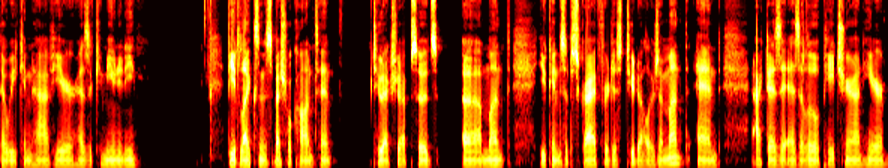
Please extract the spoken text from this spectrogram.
that we can have here as a community. If you'd like some special content, two extra episodes a month, you can subscribe for just $2 a month and act as a, as a little Patreon here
